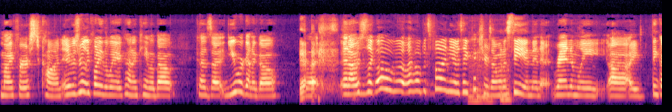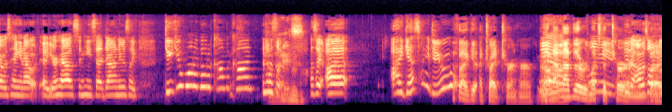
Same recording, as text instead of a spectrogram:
my first con, and it was really funny the way it kind of came about because uh, you were gonna go, Yeah. but, and I was just like, oh, well, I hope it's fun, you know, take pictures, I want to see. And then uh, randomly, uh, I think I was hanging out at your house, and he sat down, and he was like, do you want to go to Comic Con? And I was Nice. like, I was like, uh. I guess I do. I thought I get I tried to turn her. Yeah. Not, not that there was Well, much I mean, to turn. You know, I was already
